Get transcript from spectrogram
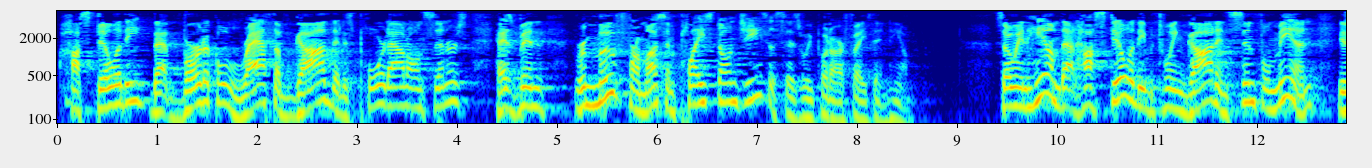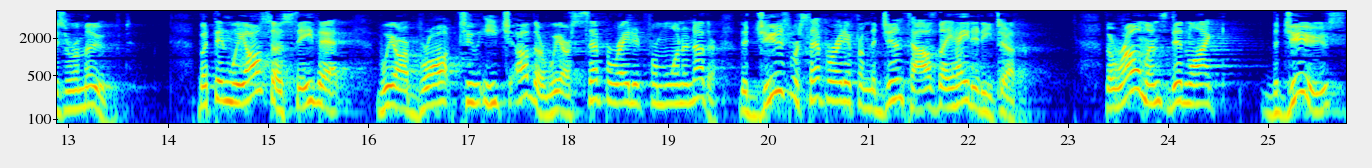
hostility, that vertical wrath of God that is poured out on sinners has been removed from us and placed on Jesus as we put our faith in Him. So in Him, that hostility between God and sinful men is removed. But then we also see that we are brought to each other. We are separated from one another. The Jews were separated from the Gentiles. They hated each other. The Romans didn't like the Jews,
